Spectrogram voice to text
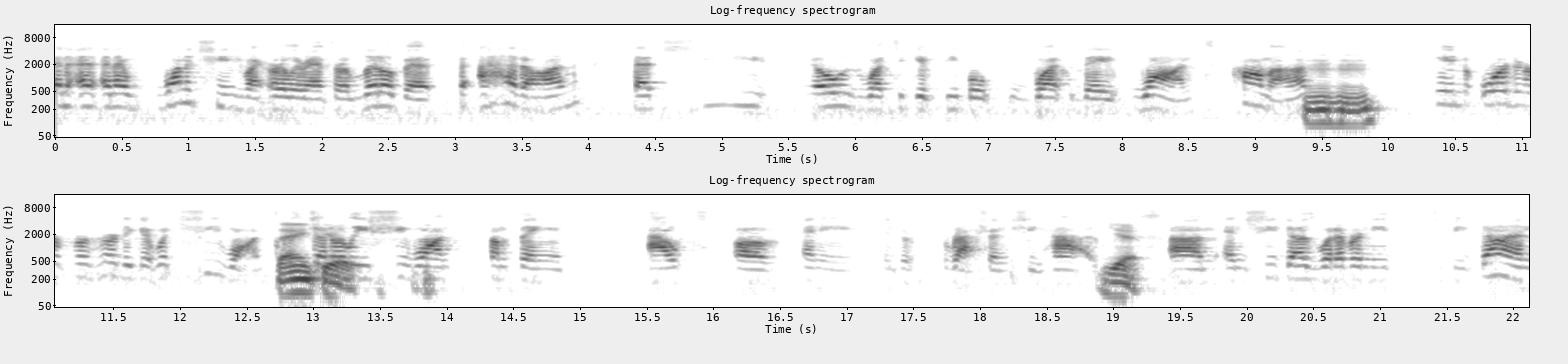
and, and, and I want to change my earlier answer a little bit to add on that she knows what to give people what they want, comma, Mm-hmm. in order for her to get what she wants. Thank you. generally, she wants something out of any interaction she has. Yes. Um, and she does whatever needs to be done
